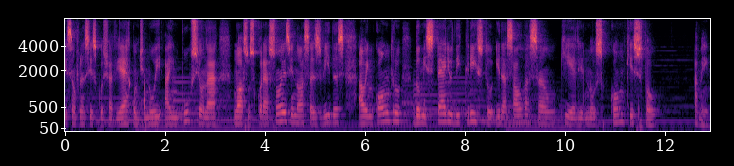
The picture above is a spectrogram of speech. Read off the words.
que São Francisco Xavier continue a impulsionar nossos corações e nossas vidas ao encontro do mistério de Cristo e da salvação que ele nos conquistou. Amém.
